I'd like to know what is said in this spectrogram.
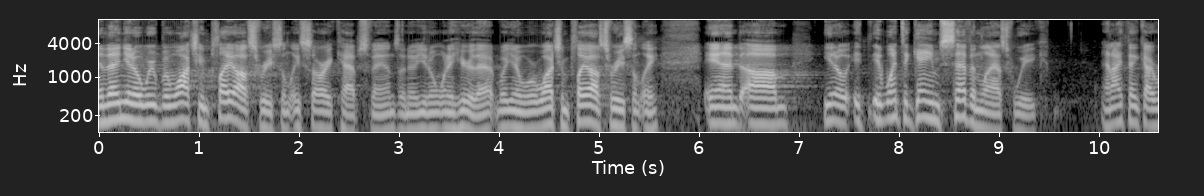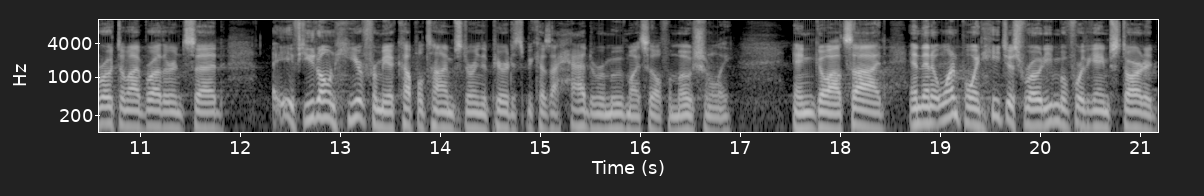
And then, you know, we've been watching playoffs recently. Sorry, Caps fans. I know you don't want to hear that. But, you know, we're watching playoffs recently. And, um, you know, it, it went to game seven last week. And I think I wrote to my brother and said, if you don't hear from me a couple times during the period, it's because I had to remove myself emotionally and go outside. And then at one point, he just wrote, even before the game started,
